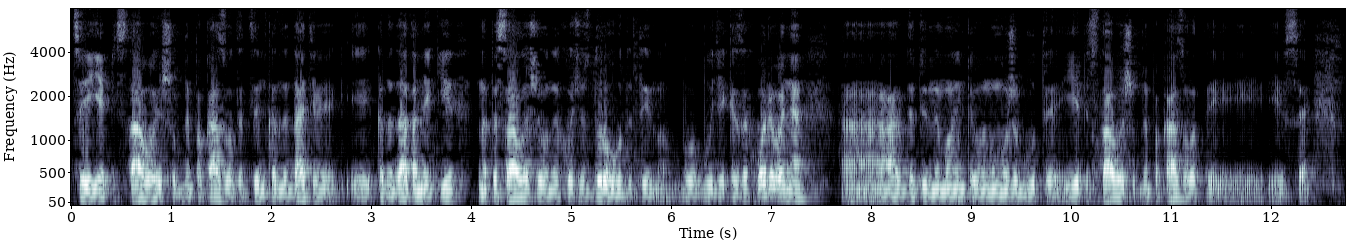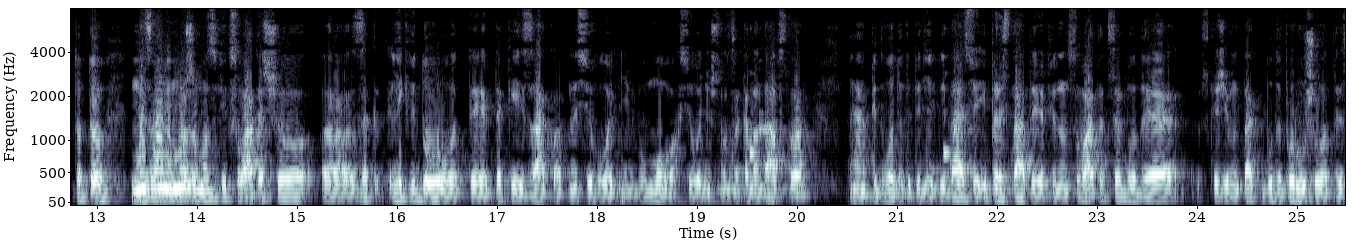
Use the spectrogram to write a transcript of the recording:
це є підставою, щоб не показувати цим кандидатам, і кандидатам, які написали, що вони хочуть здорову дитину. Бо будь-яке захворювання а дитини маленької воно може бути є підставою, щоб не показувати, і, і все. Тобто, ми з вами можемо зафіксувати, що е, ліквідовувати такий заклад на сьогодні в умовах сьогоднішнього законодавства, е, підводити під ліквідацію і перестати його фінансувати, це буде, скажімо так, буде порушувати е,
